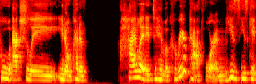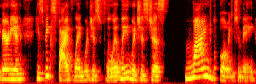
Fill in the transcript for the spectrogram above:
who actually you know kind of highlighted to him a career path for him. He's he's cape verdean. He speaks five languages fluently which is just mind blowing to me.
